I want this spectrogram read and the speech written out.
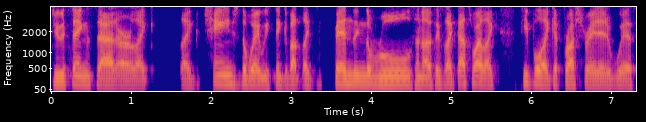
do things that are like like change the way we think about like bending the rules and other things like that's why like people like get frustrated with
